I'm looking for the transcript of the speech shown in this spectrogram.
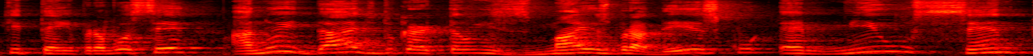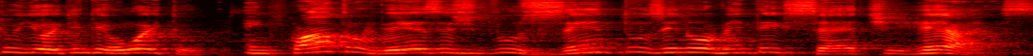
que tem para você. A anuidade do cartão Smiles Bradesco é R$ 1.188 em quatro vezes de 297 reais.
